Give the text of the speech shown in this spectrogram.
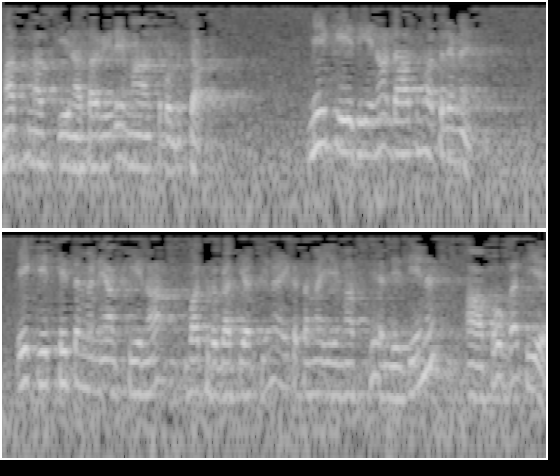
මස් මස් කියන ශරීරයේ මාංශ කොටසක්. මේකේ තියෙන ධාතු හතරම ඒකේ තෙතමනයක් තියෙනවා වතුර ගතියක් තියෙනවා ඒක තමයි මේ මස් කැල්ලේ තියෙන ආපෝ ගතිය.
